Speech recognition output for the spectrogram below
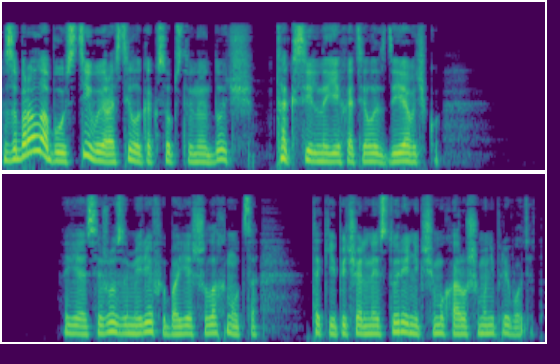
Забрала бы у Стива и растила как собственную дочь. Так сильно ей хотелось девочку. Я сижу, замерев и боясь шелохнуться. Такие печальные истории ни к чему хорошему не приводят.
